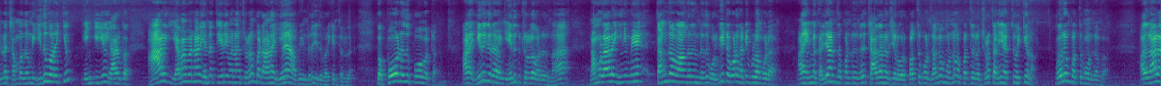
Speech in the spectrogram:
என்ன சம்மந்தம்னு இது வரைக்கும் எங்கேயும் யாருக்கும் ஆளுக்கு எவன் வேணாலும் என்ன தேடி வேணாலும் சொல்லலாம் பட் ஆனால் ஏன் அப்படின்றது இது வரைக்கும் தெரில இப்போ போனது போகட்டும். ஆனால் இருக்கிறவங்க எதுக்கு சொல்ல வர்றதுன்னா நம்மளால் இனிமேல் தங்கம் வாங்குறதுன்றது ஒரு வீட்டை கூட கட்டி போடலாம் போல். ஆனால் இனிமேல் கல்யாணத்தை பண்ணுறதுன்றது சாதாரண விஷயம் ஒரு பத்து பவுன் தங்கம் போடணும் ஒரு பத்து லட்ச ரூபா தனியாக எடுத்து வைக்கணும். வெறும் பத்து பவுன் தங்கம். அதனால்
